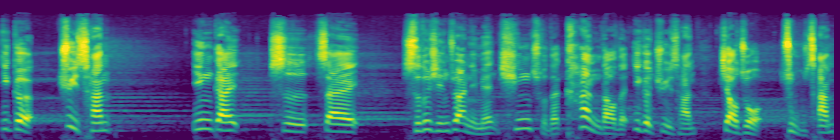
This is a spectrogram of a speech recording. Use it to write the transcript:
一个聚餐。应该是在《使徒行传》里面清楚的看到的一个聚餐，叫做主餐，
